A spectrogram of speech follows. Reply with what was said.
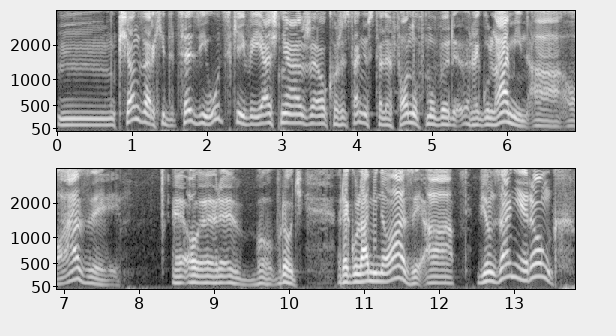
Mm, Ksiądz archidiecezji łódzkiej wyjaśnia, że o korzystaniu z telefonów mówi regulamin, a oazy o, re, bo wróć, regulamin oazy, a wiązanie rąk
